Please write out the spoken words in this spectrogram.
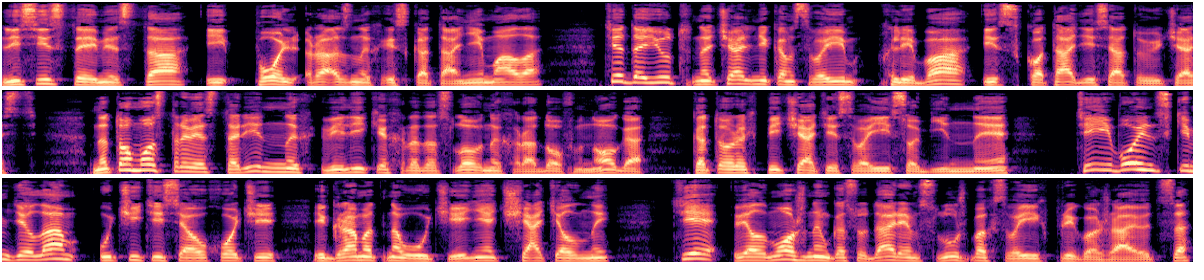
лесистые места и поль разных и скота немало. Те дают начальникам своим хлеба и скота десятую часть. На том острове старинных великих родословных родов много, которых печати свои собинные, те и воинским делам учитесь охочи, и грамотного учения тщательны, те велможным государям в службах своих пригожаются,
